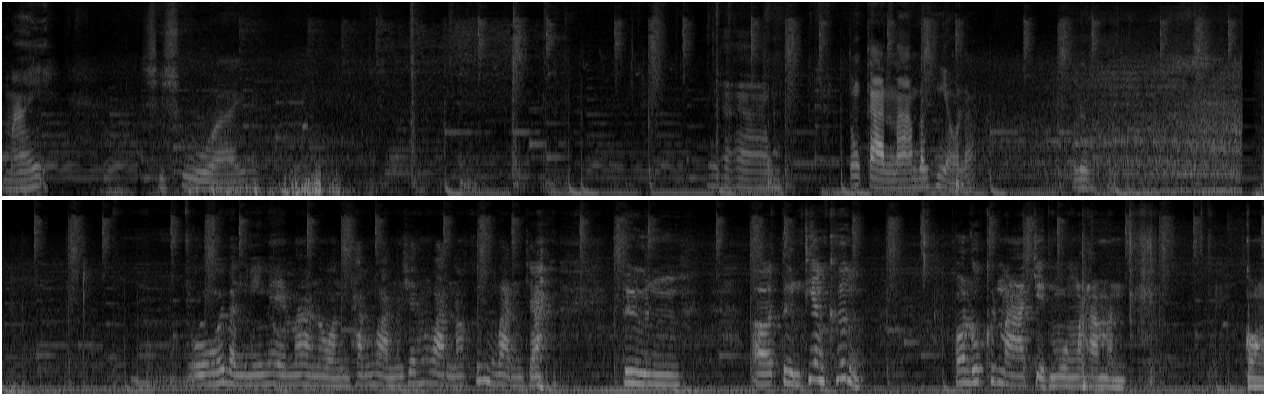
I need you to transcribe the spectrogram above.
อกไม้สวยๆงามต้องการน้ำแล้วเหี่ยวแล้ว เริ่มโอ้ยวันนี้แม่มานอนทั้งวันไม่ใช่ทั้งวันเนาะครึ่งวันจะตื่นเอ่อตื่นเที่ยงครึ่งพอลุกขึ้นมาเจ็ดโมงมาทำมัน กล่อง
